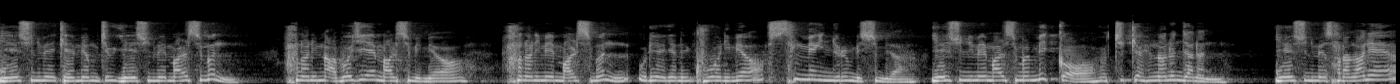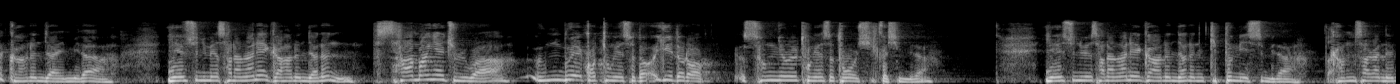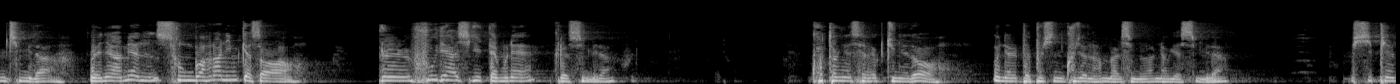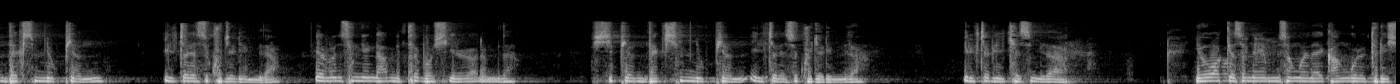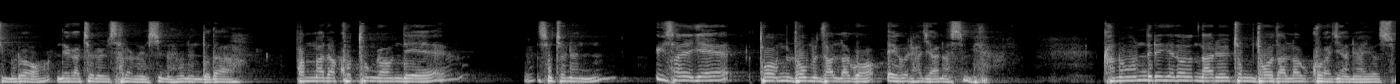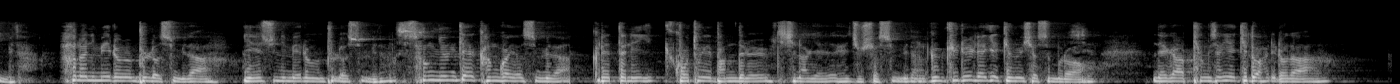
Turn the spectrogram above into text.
예수님의 계명 즉 예수님의 말씀은 하나님 아버지의 말씀이며 하나님의 말씀은 우리에게는 구원이며 생명인 줄을 믿습니다. 예수님의 말씀을 믿고 지켜 행하는 자는 예수님의 사랑 안에 거하는 자입니다. 예수님의 사랑 안에 거하는 자는 사망의 줄과 음부의 고통에서도 이기도록 성령을 통해서 도우실 것입니다. 예수님의 사랑 안에 거하는 자는 기쁨이 있습니다. 감사가 넘칩니다. 왜냐하면 성부 하나님께서 그를 후대하시기 때문에 그렇습니다. 고통의 새벽 중에도 은혜를 베푸신 구절을 한 말씀을 나누겠습니다. 시편 116편 1절에서 9절입니다. 여러분 성경 다 한번 펴보시기를 바랍니다. 시편 116편 1절에서 9절입니다. 1절 읽겠습니다. 여호와께서 내 음성과 내 강구를 들으심으로 내가 저를 사랑하시는 하는도다. 밤마다 고통 가운데에서 저는 의사에게 도움, 도움을 달라고 애걸 하지 않았습니다. 간호원들에게도 나를 좀 도와달라고 구하지 아니하였습니다. 하나님의 이름을 불렀습니다. 예수님의 이름을 불렀습니다. 성령께 간과하였습니다. 그랬더니 고통의 밤들을 지나게 해주셨습니다. 그 귀를 내게 기르셨으므로 내가 평생에 기도하리로다.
